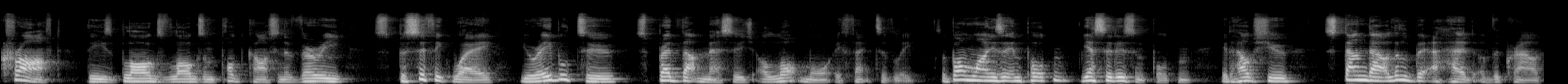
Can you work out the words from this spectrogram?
craft these blogs, vlogs, and podcasts in a very specific way, you're able to spread that message a lot more effectively. So, bottom line is it important? Yes, it is important. It helps you stand out a little bit ahead of the crowd.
